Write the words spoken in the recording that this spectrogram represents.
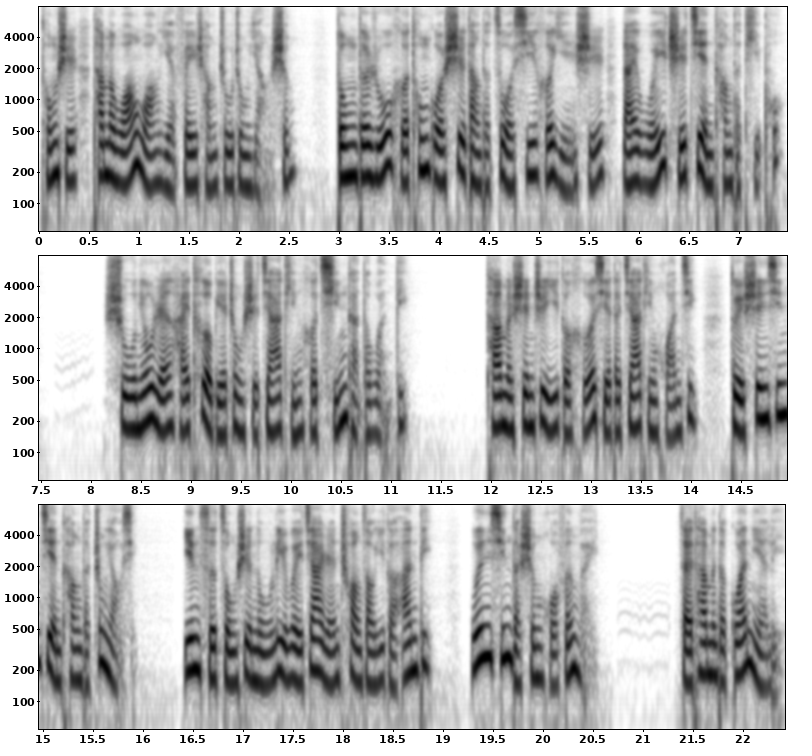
同时，他们往往也非常注重养生，懂得如何通过适当的作息和饮食来维持健康的体魄。属牛人还特别重视家庭和情感的稳定，他们深知一个和谐的家庭环境对身心健康的重要性，因此总是努力为家人创造一个安定、温馨的生活氛围。在他们的观念里，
